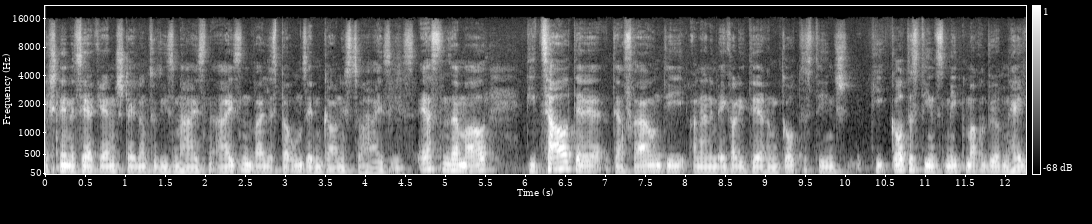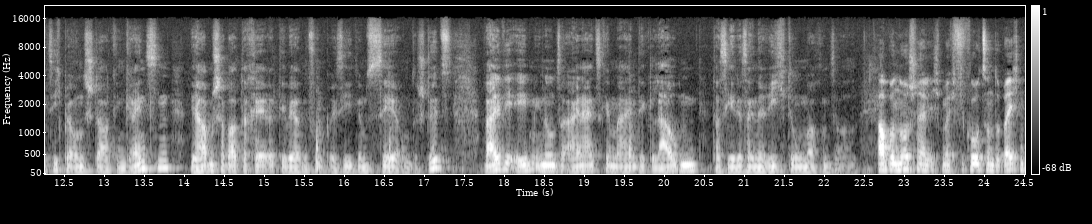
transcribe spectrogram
ich nehme sehr gern Stellung zu diesem heißen Eisen, weil es bei uns eben gar nicht so heiß ist. Erstens einmal, die Zahl der, der Frauen, die an einem egalitären Gottesdienst, Gottesdienst mitmachen würden, hält sich bei uns stark in Grenzen. Wir haben Shabbat Acheret, die werden vom Präsidium sehr unterstützt, weil wir eben in unserer Einheitsgemeinde glauben, dass jeder seine Richtung machen soll. Aber nur schnell, ich möchte kurz unterbrechen.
